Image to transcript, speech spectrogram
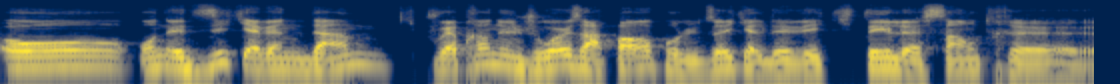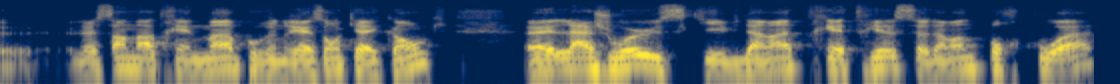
on, a dit qu'il y avait une dame qui pouvait prendre une joueuse à part pour lui dire qu'elle devait quitter le centre, euh, d'entraînement pour une raison quelconque. Euh, la joueuse, qui est évidemment très triste, se demande pourquoi,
